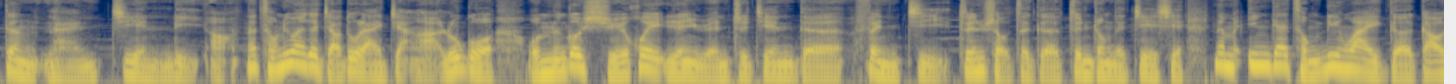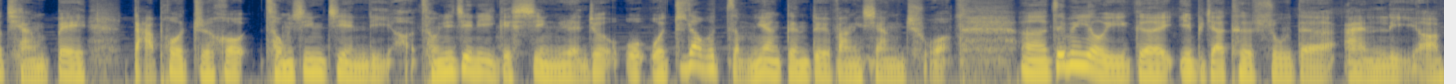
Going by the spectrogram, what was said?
更难建立啊。那从另外一个角度来讲啊，如果我们能够学会人与人之间的分际，遵守这个尊重的界限，那么应该从另外一个高墙被打破之后，重新建立啊，重新建立一个信任。就我我知道我怎么样跟对方相处啊。呃，这边有一个也比较特殊的案例啊。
